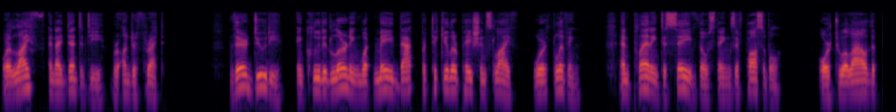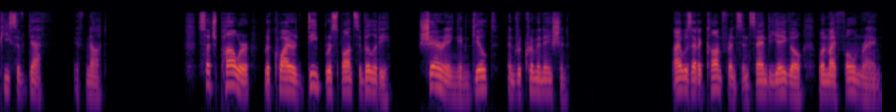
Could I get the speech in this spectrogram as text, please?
where life and identity were under threat. Their duty included learning what made that particular patient's life worth living, and planning to save those things if possible, or to allow the peace of death if not. Such power required deep responsibility, sharing in guilt and recrimination. I was at a conference in San Diego when my phone rang.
